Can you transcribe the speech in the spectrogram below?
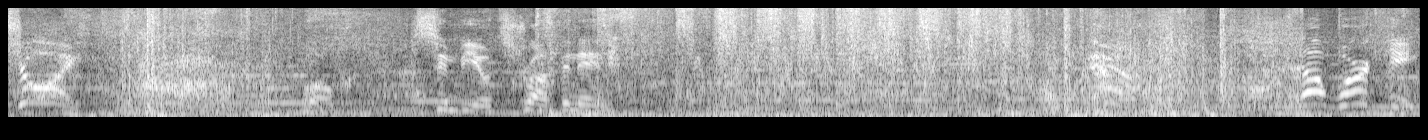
choice! Whoa, symbiote's dropping in. Not working!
